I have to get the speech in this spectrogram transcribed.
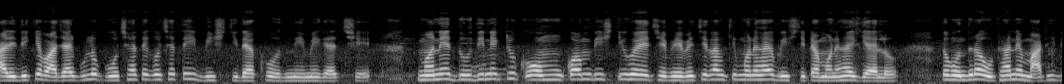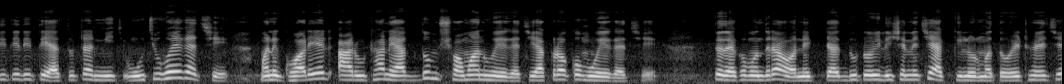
আর এদিকে বাজারগুলো গোছাতে গোছাতেই বৃষ্টি দেখো নেমে গেছে। মানে দুদিন একটু কম কম বৃষ্টি হয়েছে। ভেবেছিলাম কি মনে হয় বৃষ্টিটা মনে হয় গেল। তো বন্ধুরা, উঠানে মাটি দিতে দিতে এতটা নিচ, উঁচু হয়ে গেছে মানে ঘরের আর উঠানে একদম সমান হয়ে গেছে, একরকম হয়ে গেছে। তো দেখো বন্ধুরা, অনেকটা, দুটো ইলিশ এনেছে, এক কিলোর মতো ওয়েট হয়েছে।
